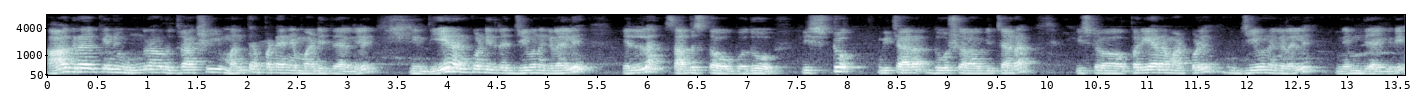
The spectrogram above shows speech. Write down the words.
ಆ ಗ್ರಹಕ್ಕೆ ನೀವು ಉಂಗ್ರ, ರುದ್ರಾಕ್ಷಿ, ಮಂತ್ರ ಪಠನೆ ಮಾಡಿದ್ದೇ ಆಗಲಿ ನೀವು ಏನು ಅನ್ಕೊಂಡಿದ್ರೆ ಜೀವನಗಳಲ್ಲಿ ಎಲ್ಲ ಸಾಧಿಸ್ತಾ ಹೋಗ್ಬೋದು. ಇಷ್ಟು. ವಿಚಾರ, ದೋಷ, ವಿಚಾರ, ಇಷ್ಟು ಪರಿಹಾರ ಮಾಡ್ಕೊಳ್ಳಿ. ಜೀವನಗಳಲ್ಲಿ ನೆಮ್ಮದಿಯಾಗಿರಿ.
